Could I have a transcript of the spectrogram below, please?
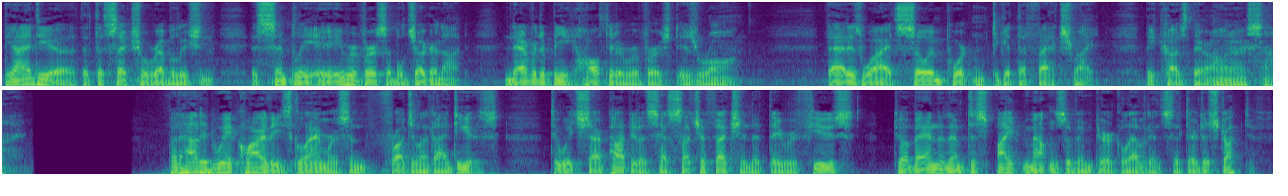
the idea that the sexual revolution is simply an irreversible juggernaut, never to be halted or reversed, is wrong. That is why it's so important to get the facts right, because they're on our side. But how did we acquire these glamorous and fraudulent ideas, to which our populace has such affection that they refuse to abandon them despite mountains of empirical evidence that they're destructive.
